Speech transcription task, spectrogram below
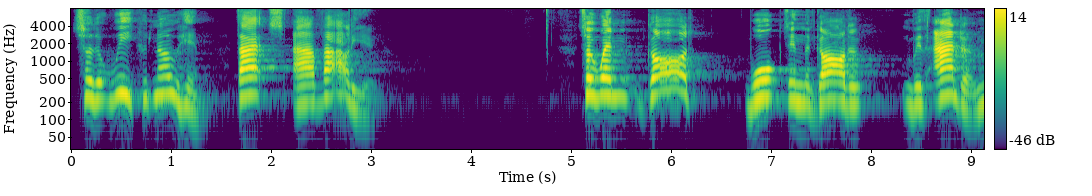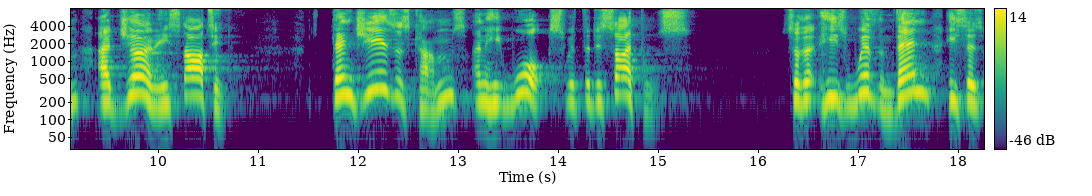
so that we could know him. That's our value. So when God walked in the garden with Adam, a journey started. Then Jesus comes and he walks with the disciples so that he's with them. Then he says,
